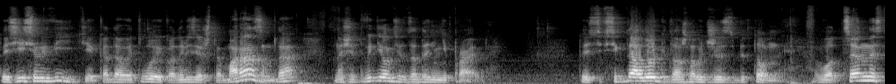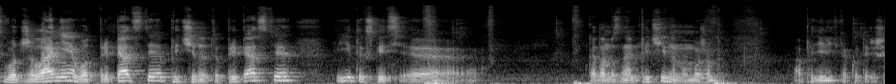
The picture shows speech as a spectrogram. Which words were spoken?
То есть, если вы видите, когда вы эту логику анализируете, что маразм, да, значит, вы делаете это задание неправильно. То есть, всегда логика должна быть железобетонной. Вот ценность, вот желание, вот препятствие, причина этого препятствия. И, так сказать, э, когда мы знаем причину, мы можем определить какое-то решение.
